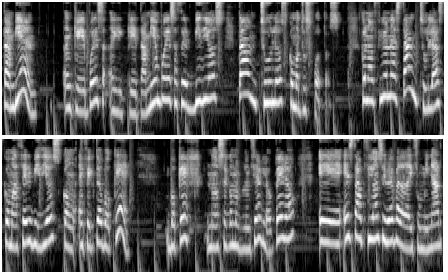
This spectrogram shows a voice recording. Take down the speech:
también que, puedes, eh, que también puedes hacer vídeos tan chulos como tus fotos. Con opciones tan chulas como hacer vídeos con efecto bokeh. Bokeh, no sé cómo pronunciarlo, pero eh, esta opción sirve para difuminar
